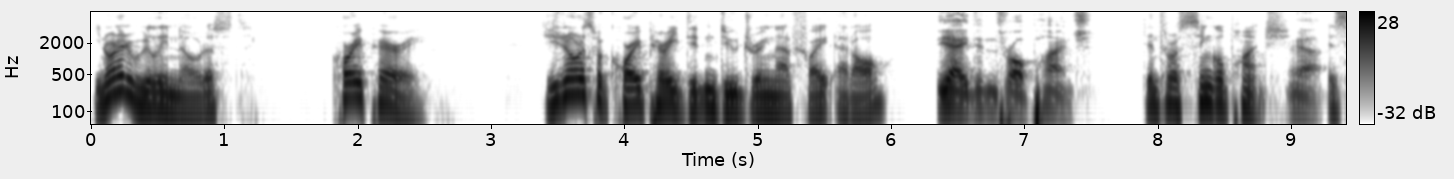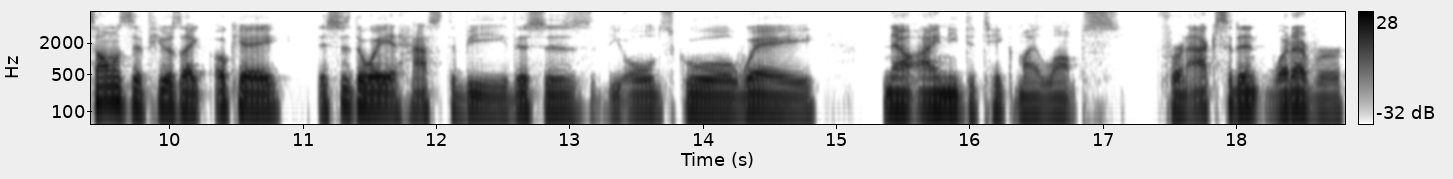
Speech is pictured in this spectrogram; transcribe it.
You know what I really noticed? Corey Perry. Did you notice what Corey Perry didn't do during that fight at all? Yeah, he didn't throw a punch. Didn't throw a single punch. Yeah. It's almost as if he was like, okay, This is the way it has to be. This is the old school way. Now I need to take my lumps for an accident, whatever.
